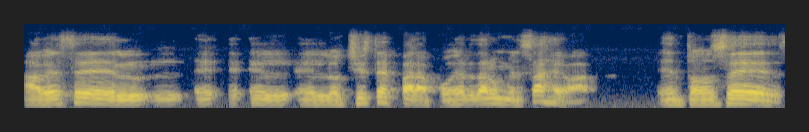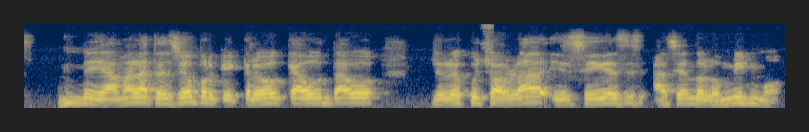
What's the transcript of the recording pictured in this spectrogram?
a veces los chistes para poder dar un mensaje, ¿va? Entonces, me llama la atención porque creo que aún Dago, yo lo escucho hablar y sigue haciendo lo mismo.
